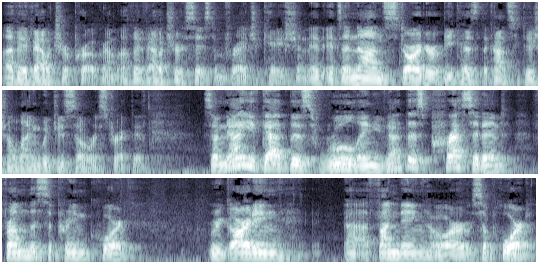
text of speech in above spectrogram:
of a voucher program, of a voucher system for education. It, it's a non starter because the constitutional language is so restrictive. So now you've got this ruling, you've got this precedent from the Supreme Court regarding uh, funding or support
